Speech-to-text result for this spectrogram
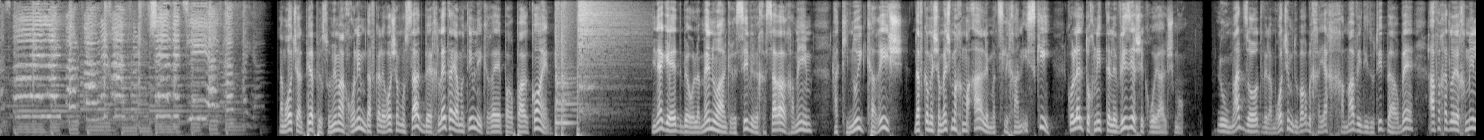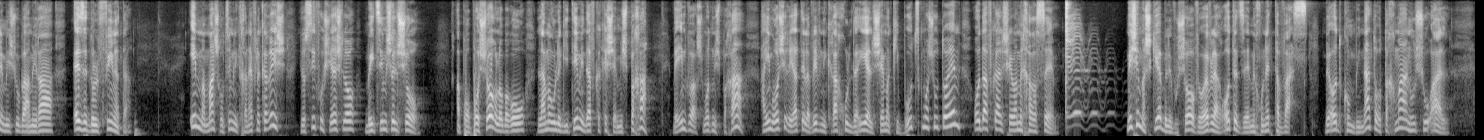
למרות שעל פי הפרסומים האחרונים, דווקא לראש המוסד בהחלט היה מתאים להיקרא פרפר כהן. מנגד, בעולמנו האגרסיבי וחסר הרחמים, הכינוי כריש דווקא משמש מחמאה למצליחן עסקי, כולל תוכנית טלוויזיה שקרויה על שמו. לעומת זאת, ולמרות שמדובר בחיה חכמה וידידותית בהרבה, אף אחד לא יחמיא למישהו באמירה איזה דולפין אתה. אם ממש רוצים להתחנף לכריש, יוסיפו שיש לו ביצים של שור. אפרופו שור, לא ברור למה הוא לגיטימי דווקא כשם משפחה. ואם כבר שמות משפחה, האם ראש עיריית תל אביב נקרא חולדאי על שם הקיבוץ, כמו שהוא טוען, או דווקא על שם המכרסם? מי שמשקיע בלבושו ואוהב להראות את זה מכונה טווס, בעוד קומבינטור תחמן הוא שועל.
